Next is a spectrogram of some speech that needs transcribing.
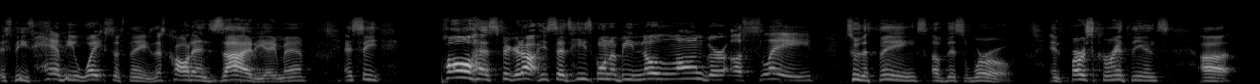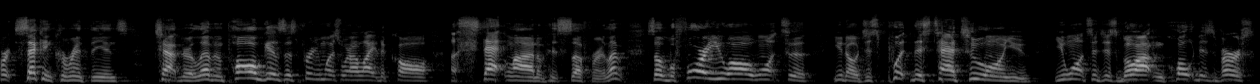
it's these heavy weights of things. That's called anxiety. Amen. And see, Paul has figured out, he says he's going to be no longer a slave to the things of this world. In 1 Corinthians, uh, 2 Corinthians chapter 11, Paul gives us pretty much what I like to call a stat line of his suffering. Me, so before you all want to, you know, just put this tattoo on you, you want to just go out and quote this verse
